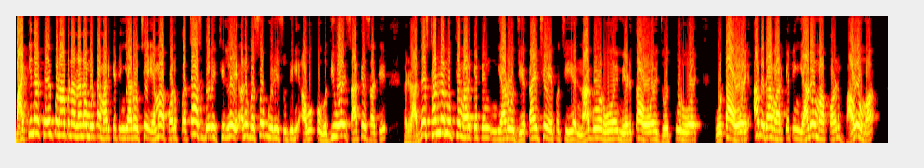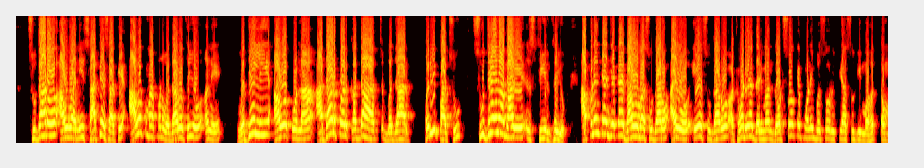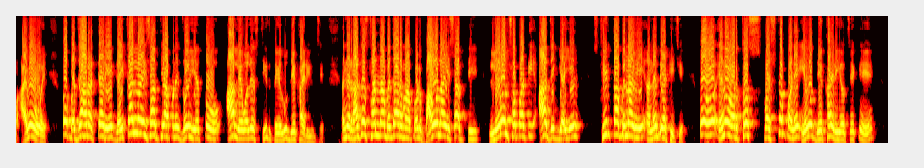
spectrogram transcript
બાકીના કોઈ પણ આપણા નાના મોટા માર્કેટિંગ યાર્ડો છે, એમાં પણ પચાસ બોરીથી લઈ અને બસો બોરી સુધીની આવકો વધી હોય. સાથે સાથે રાજસ્થાનના મુખ્ય માર્કેટિંગ યાર્ડો જે કાંઈ છે, પછી એ નાગોર હોય, મેડતા હોય, જોધપુર હોય, કોટા હોય, આ બધા માર્કેટિંગ યાર્ડોમાં પણ ભાવોમાં સુધારો આવવાની સાથે સાથે આવકમાં પણ વધારો થયો અને વધેલી આવકોના આધાર પર કદાચ બજાર ફરી પાછું સુધરેલા ભાવે સ્થિર થયું. આપણે ત્યાં જે કાંઈ ભાવોમાં સુધારો આવ્યો, એ સુધારો અઠવાડિયા દરમિયાન દોઢસો કે પોણી બસો રૂપિયા સુધી મહત્તમ આવ્યો હોય, તો બજાર અત્યારે ગઈકાલના હિસાબથી આપણે જોઈએ તો આ લેવલે સ્થિર થયેલું દેખાઈ રહ્યું છે. અને રાજસ્થાનના બજારમાં પણ ભાવોના હિસાબથી લેવલ સપાટી આ જગ્યાએ સ્થિરતા બનાવી અને બેઠી છે. તો એનો અર્થ સ્પષ્ટપણે એવો દેખાઈ રહ્યો છે કે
